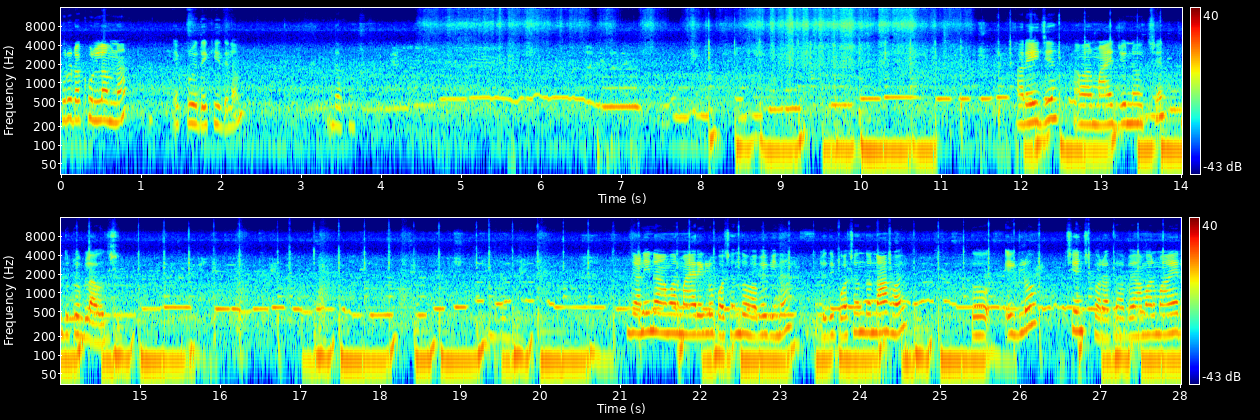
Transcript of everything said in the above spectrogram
পুরোটা খুললাম না, একটু দেখিয়ে দিলাম। দেখো। আর এই যে, আমার মায়ের জন্য হচ্ছে দুটো ব্লাউজ। জানি না আমার মায়ের এগুলো পছন্দ হবে কি না। যদি পছন্দ না হয়, তো এগুলো চেঞ্জ করাতে হবে। আমার মায়ের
